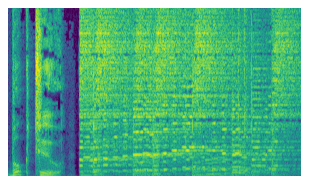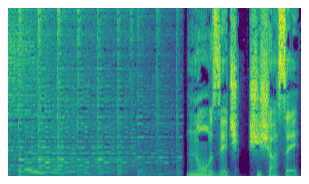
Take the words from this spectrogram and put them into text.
Book two. Nouăzeci și șase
